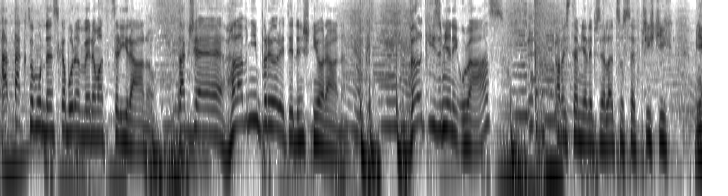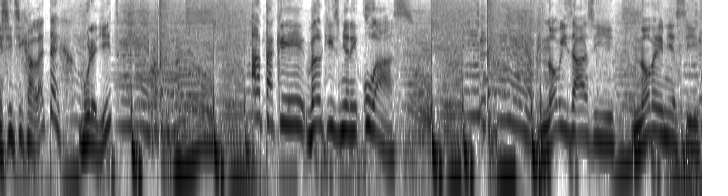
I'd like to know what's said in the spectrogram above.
a tak tomu dneska budeme věnovat celý ráno. Takže hlavní priority dnešního rána. Velký změny u nás, abyste měli přehled, co se v příštích měsících a letech bude dít. A taky velký změny u vás. Nový září, nový měsíc,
